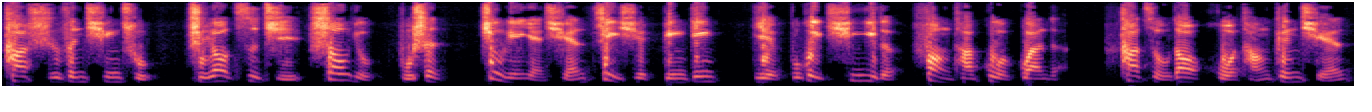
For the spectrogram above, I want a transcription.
他十分清楚，只要自己稍有不慎，就连眼前这些兵丁也不会轻易的放他过关的。他走到火塘跟前，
